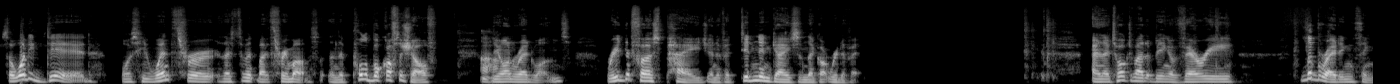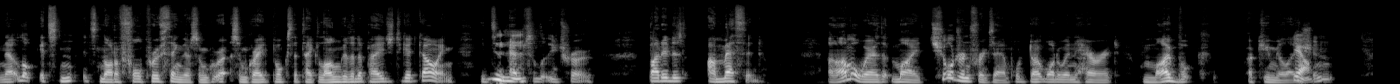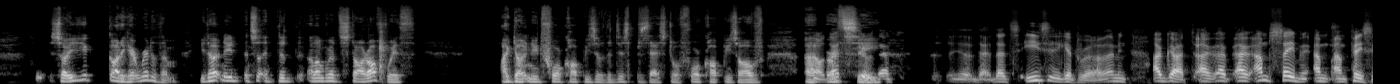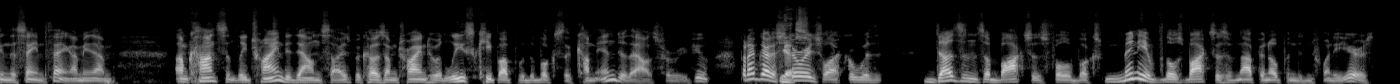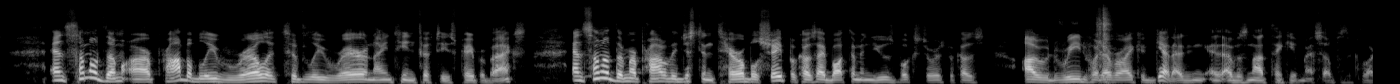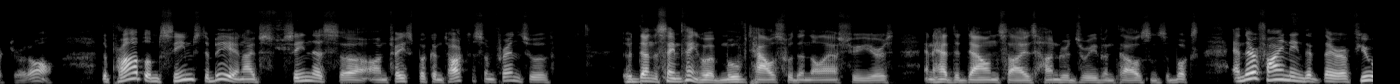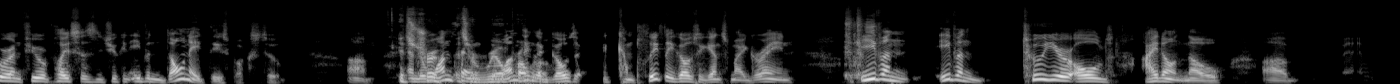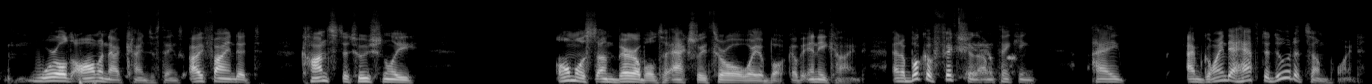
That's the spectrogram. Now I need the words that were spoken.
So what he did was he went through, they spent about three months, and they pull a book off the shelf, Uh-huh. the unread ones, read the first page, and if it didn't engage them, they got rid of it. And they talked about it being a very liberating thing. Now, look, it's it's not a foolproof thing. There's some gr- some great books that take longer than a page to get going. It's Mhm. absolutely true, but it is a method. And I'm aware that my children, for example, don't want to inherit my book accumulation. Yeah. So you got to get rid of them. You don't need. And I'm going to start off with. I don't need four copies of The Dispossessed or four copies of uh, no, that's true. Earthsea. That, yeah, that, that's easy to get rid of. I mean, I've got, I, I, I'm saving, I'm, I'm facing the same thing. I mean, I'm, I'm constantly trying to downsize because I'm trying to at least keep up with the books that come into the house for review. But I've got a Yes. storage locker with dozens of boxes full of books. Many of those boxes have not been opened in 20 years. And some of them are probably relatively rare 1950s paperbacks. And some of them are probably just in terrible shape because I bought them in used bookstores because I would read whatever I could get. I didn't. I was not thinking of myself as a collector at all. The problem seems to be, and I've seen this uh, on Facebook and talked to some friends who have who've done the same thing, who have moved house within the last few years and had to downsize hundreds or even thousands of books, and they're finding that there are fewer and fewer places that you can even donate these books to. Um, It's and true. the one it's thing, a the one problem. thing that goes it completely goes against my grain, even even two year old, I don't know, uh, world almanac kinds of things. I find it constitutionally almost unbearable to actually throw away a book of any kind. And a book of fiction, I'm thinking, I I'm going to have to do it at some point.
